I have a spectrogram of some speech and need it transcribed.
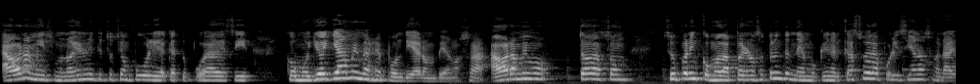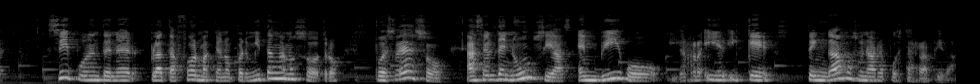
ahora mismo no hay una institución pública que tú puedas decir, como yo llamo y me respondieron bien. O sea, ahora mismo todas son súper incómodas, pero nosotros entendemos que en el caso de la Policía Nacional sí pueden tener plataformas que nos permitan a nosotros, pues eso, hacer denuncias en vivo y que tengamos una respuesta rápida.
